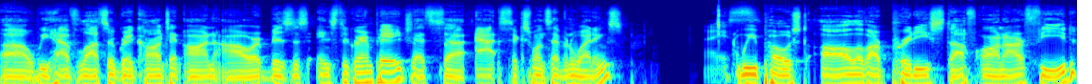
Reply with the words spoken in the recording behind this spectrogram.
Uh, we have lots of great content on our business Instagram page. That's uh, at 617 Weddings. Nice. We post all of our pretty stuff on our feed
